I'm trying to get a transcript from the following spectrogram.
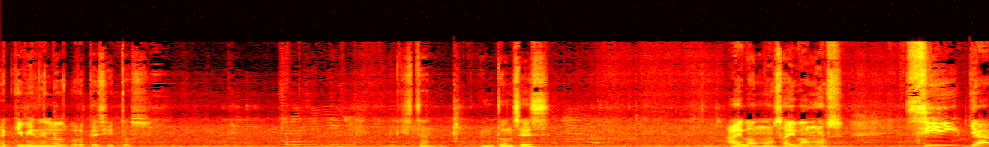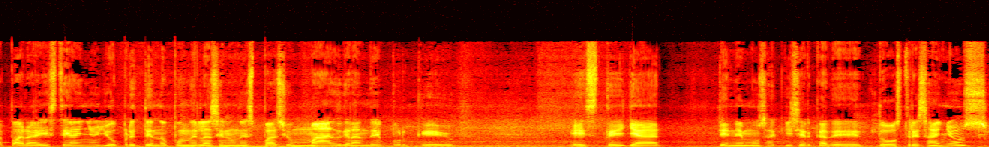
aquí vienen los brotecitos. Aquí están. Entonces, ahí vamos, ahí vamos. Sí, ya para este año yo pretendo ponerlas en un espacio más grande porque este ya tenemos aquí cerca de 2-3 años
